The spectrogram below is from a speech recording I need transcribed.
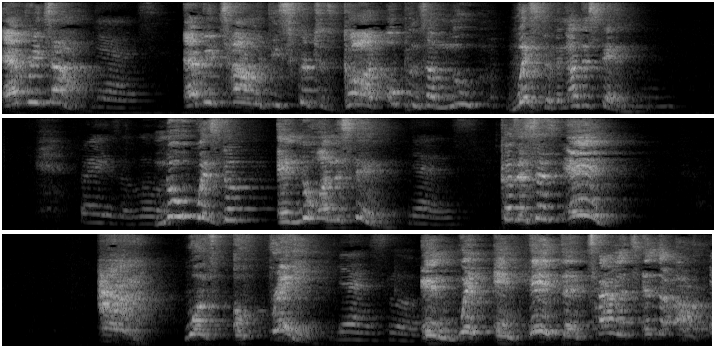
Every time. Yes. Every time with these scriptures, God opens up new wisdom and understanding. Praise the Lord. New wisdom and new understanding. Yes. Because it says, and I was afraid Yes, Lord. and went and hid the talents in the earth.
